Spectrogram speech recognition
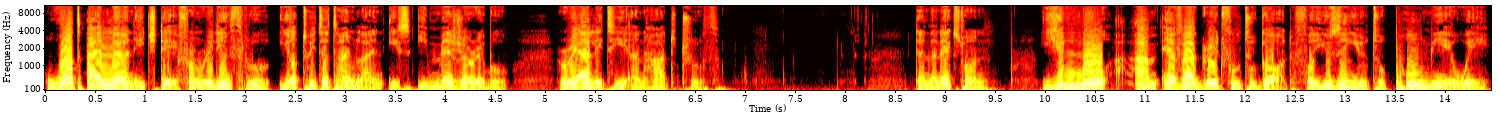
What I learn each day from reading through your Twitter timeline is immeasurable reality and hard truth. Then the next one. You know I'm ever grateful to God for using you to pull me away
